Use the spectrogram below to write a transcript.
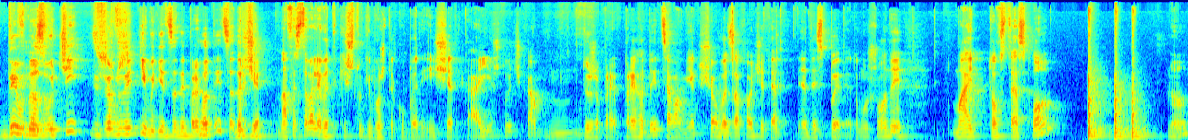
дивно звучить, що в житті мені це не пригодиться. До речі, на фестивалі ви такі штуки можете купити. І ще така є штучка. Дуже пригодиться вам, якщо ви захочете десь пити, тому що вони мають товсте скло. Ну.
